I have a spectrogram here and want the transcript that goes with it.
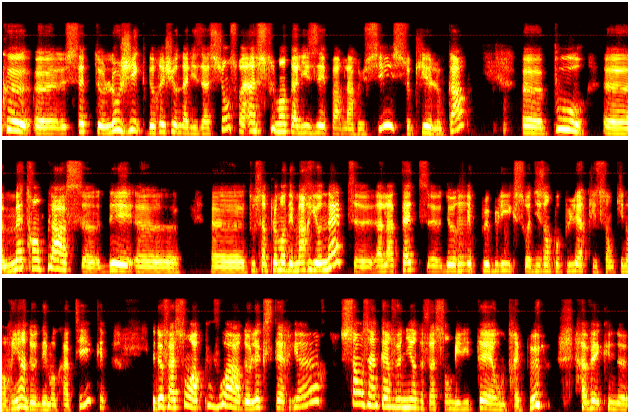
que cette logique de régionalisation soit instrumentalisée par la Russie, ce qui est le cas, pour mettre en place tout simplement des marionnettes à la tête de républiques soi-disant populaires qui, sont, qui n'ont rien de démocratique, de façon à pouvoir de l'extérieur, sans intervenir de façon militaire ou très peu, avec une,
